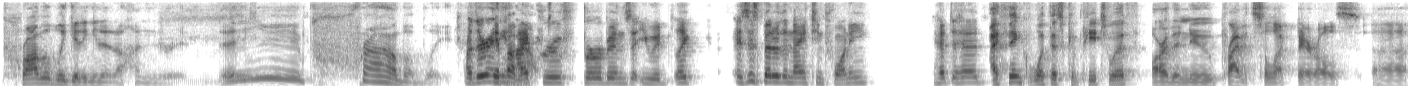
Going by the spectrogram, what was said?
probably getting it at a 100 Eh, Probably. Are there any high out. proof bourbons that you would like? Is this better than 1920 head to head? I think what this competes with are the new private select barrels uh,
